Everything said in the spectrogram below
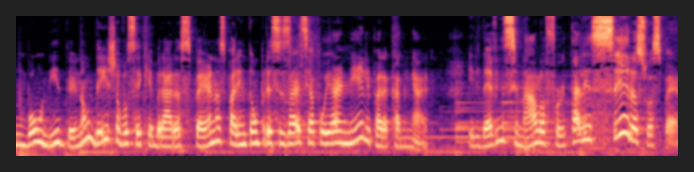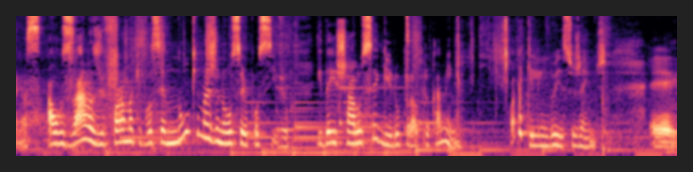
Um bom líder não deixa você quebrar as pernas para então precisar se apoiar nele para caminhar. Ele deve ensiná-lo a fortalecer as suas pernas, a usá-las de forma que você nunca imaginou ser possível e deixá-lo seguir o próprio caminho. Olha que lindo isso, gente. É,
